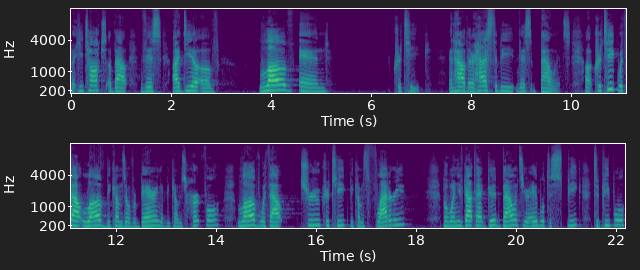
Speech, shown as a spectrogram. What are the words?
But he talks about this idea of love and critique and how there has to be this balance. Uh, critique without love becomes overbearing, it becomes hurtful. Love without true critique becomes flattery. But when you've got that good balance, you're able to speak to people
